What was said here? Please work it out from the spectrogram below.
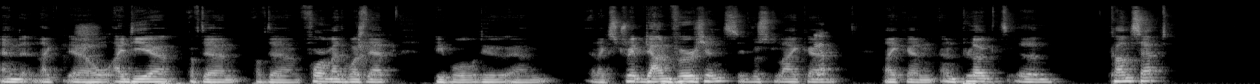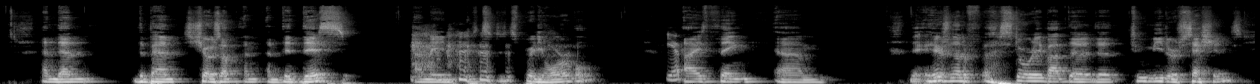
and like the whole idea of the of the format was that people do um, like stripped down versions. It was like uh, Yep. like an unplugged um, concept, and then the band shows up and, and did this. I mean, it's, it's pretty horrible. Yep. I think. Um, Here's another f- story about the, the two meter sessions.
